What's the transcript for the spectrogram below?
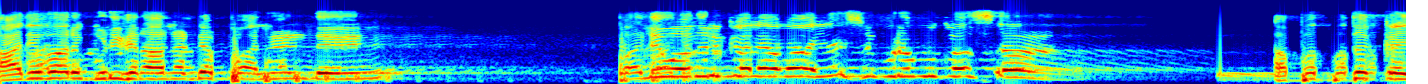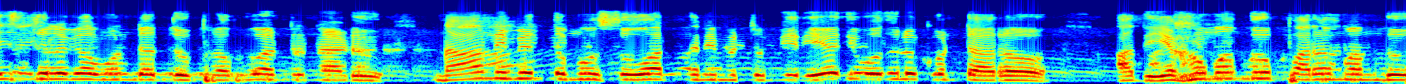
ఆదివారం గుడికి రాలంటే పలండి. పని వదులుకోలేవా యేసు ప్రభు కోసం? అబద్ధ క్రైస్తులుగా ఉండొద్దు ప్రభు అంటున్నాడు. నా నిమిత్తము సువార్త నిమిత్తం మీరు ఏది వదులుకుంటారో అది యహమందు పరమందు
